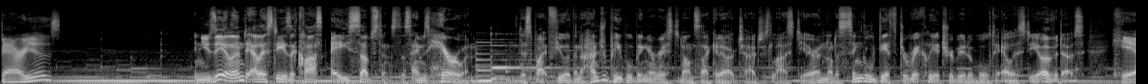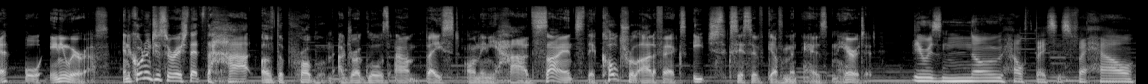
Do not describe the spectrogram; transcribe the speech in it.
barriers. In New Zealand, LSD is a Class A substance, the same as heroin. Despite fewer than 100 people being arrested on psychedelic charges last year, and not a single death directly attributable to LSD overdose, here or anywhere else. And according to Suresh, that's the heart of the problem. Our drug laws aren't based on any hard science, they're cultural artifacts each successive government has inherited. There is no health basis for how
